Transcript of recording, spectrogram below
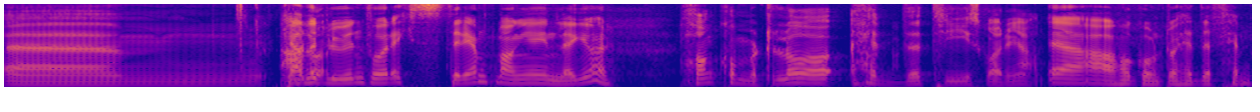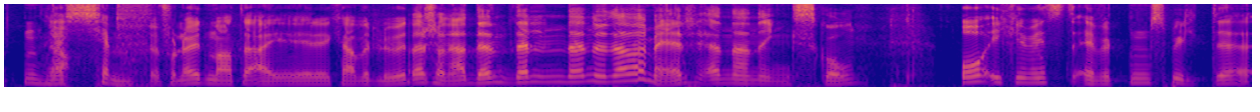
Uh, Calvert Lewin får ekstremt mange innlegg i år. Han kommer til å heade ti skåringer. Ja, Han kommer til å heade 15. Jeg Ja. er kjempefornøyd med at jeg eier Calvert Lewin. Det skjønner jeg. Den, den, den unner jeg deg mer enn den Ings-skålen. Og ikke minst, Everton spilte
